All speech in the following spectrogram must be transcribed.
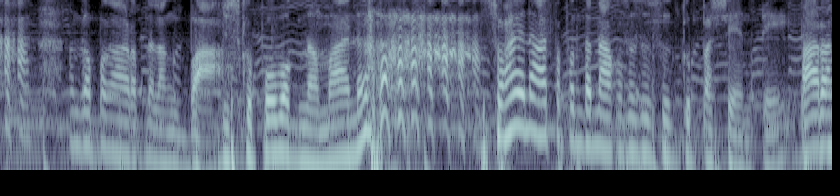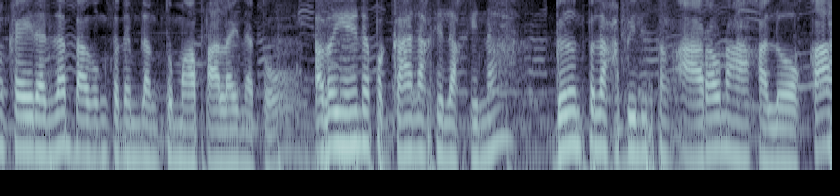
Hanggang pangarap na lang ba? Diyos ko po, wag naman. So hay na at papunta na ako sa susunod kong pasyente. Parang kailan lang bagong tanim lang itong mga palay na to. Abay ngayon na pagkalaki-laki na. Ganun pala kabilis ng araw, nakakaloka.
